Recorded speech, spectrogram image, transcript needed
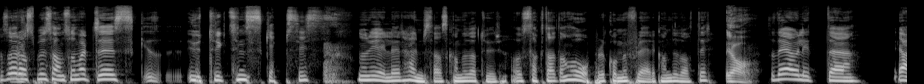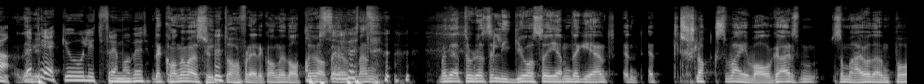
så har Rasmus Hansson vært, eh, uttrykt sin skepsis når det gjelder Hermstads kandidatur, og sagt at han håper det kommer flere kandidater. Ja. Så det er jo litt eh, Ja, det peker jo litt fremover. Det kan jo være sunt å ha flere kandidater, Absolutt. men, men, jeg tror det ligger jo også i MDG et, et slags veivalg her, som, som er jo den på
